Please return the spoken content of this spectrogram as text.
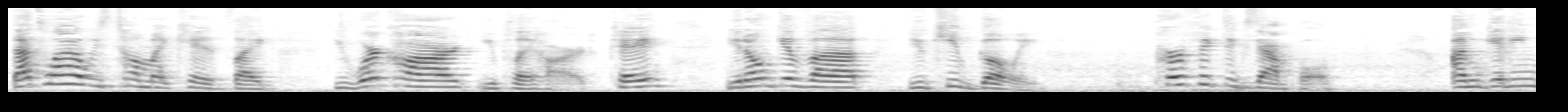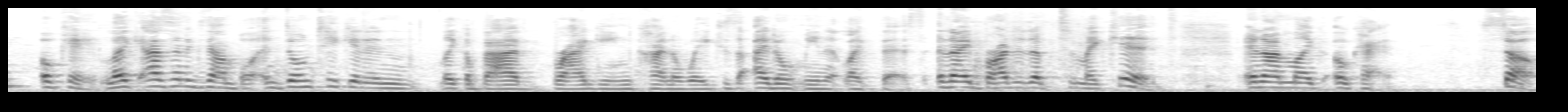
that's why I always tell my kids, like, you work hard, you play hard, okay? You don't give up, you keep going. Perfect example. I'm getting, okay, like as an example, and don't take it in like a bad bragging kind of way because I don't mean it like this. And I brought it up to my kids, and I'm like, okay, so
